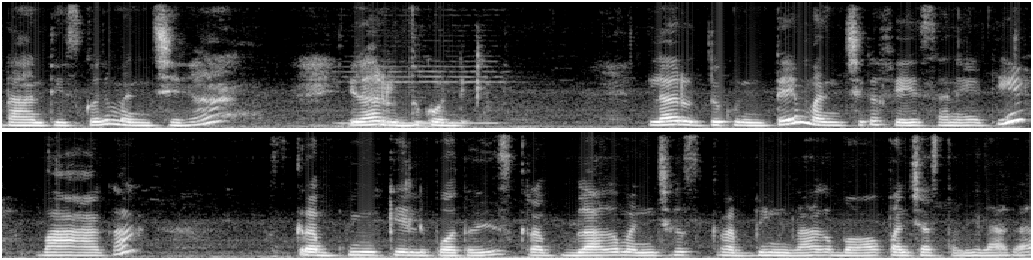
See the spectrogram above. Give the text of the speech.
దాన్ని తీసుకొని మంచిగా ఇలా రుద్దుకోండి. ఇలా రుద్దుకుంటే మంచిగా ఫేస్ అనేది బాగా స్క్రబ్బింగ్కి వెళ్ళిపోతుంది. స్క్రబ్ లాగా మంచిగా స్క్రబ్బింగ్ లాగా బాగా పనిచేస్తుంది ఇలాగా.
